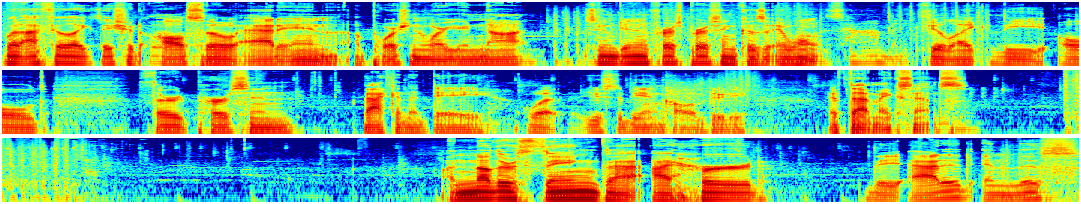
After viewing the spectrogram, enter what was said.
but I feel like they should also add in a portion where you're not zoomed in in first person because it won't feel like the old third person back in the day what used to be in Call of Duty if that makes sense. Another thing that I heard they added in this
